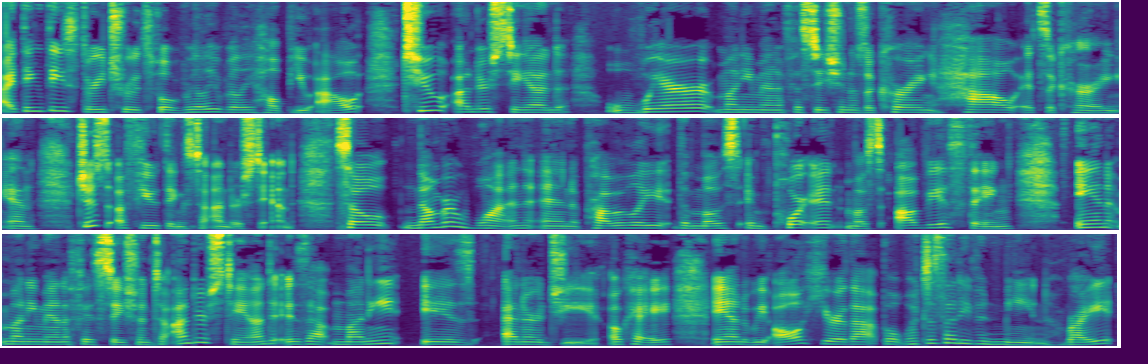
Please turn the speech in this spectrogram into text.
I think these three truths will really, really help you out to understand where money manifestation is occurring, how it's occurring, and just a few things to understand. So, number one, and probably the most important, most obvious thing in money manifestation to understand is that money is energy, okay? And we all hear that, but what does that even mean, right?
